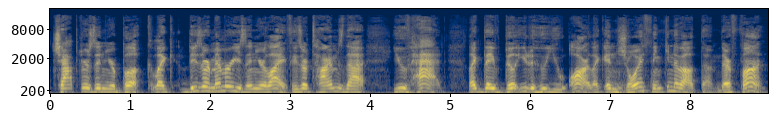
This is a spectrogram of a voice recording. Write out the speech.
chapters in your book. Like, these are memories in your life. These are times that you've had. Like they've built you to who you are. Like enjoy thinking about them. They're fun.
